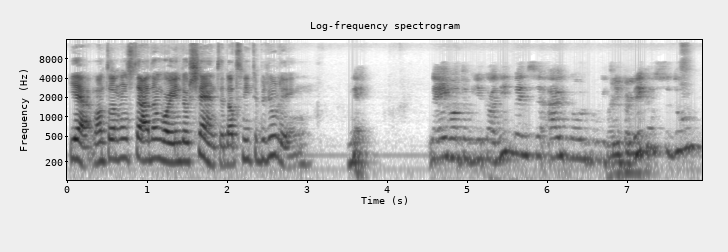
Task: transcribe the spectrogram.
Ja, want dan ontstaat, dan word je een docent en dat is niet de bedoeling. Nee. Nee, want je kan niet mensen uitnodigen om iets ingewikkelds te doen.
